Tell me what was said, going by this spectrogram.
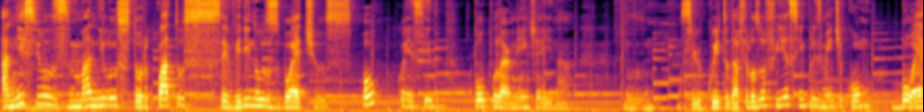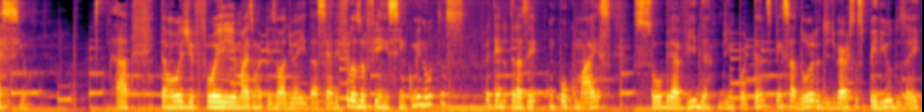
Anícios Manilus Torquatus Severinus Boetius, ou conhecido popularmente aí na, no, no circuito da filosofia simplesmente como Boécio. Tá? Então hoje foi mais um episódio aí da série Filosofia em 5 minutos. Pretendo trazer um pouco mais sobre a vida de importantes pensadores de diversos períodos aí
